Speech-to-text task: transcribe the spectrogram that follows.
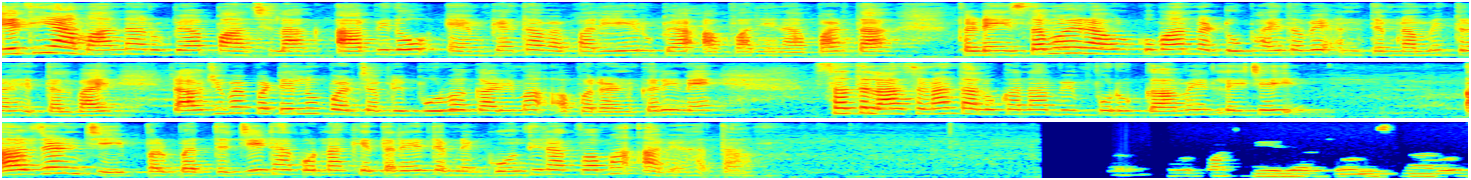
જેથી આ માલના રૂપિયા પાંચ લાખ આપી દો, એમ કહેતા વેપારીએ રૂપિયા આપવાની ના પાડતા. ત્રણેય સમયે રાહુલકુમાર, નટુભાઈ દવે અને તેમના મિત્ર હેતલભાઈ રાવજીભાઈ પટેલનું બળજબરીપૂર્વક ગાડીમાં અપહરણ કરીને સતલાસણા તાલુકાના ભીમપુર ગામે લઈ જઈ અરજણજી પરબતજી ઠાકોરના ખેતરે તેમને ગોંધી રાખવામાં આવ્યા હતા. સોળ પાંચ બે હજાર ચોવીસના રોજ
